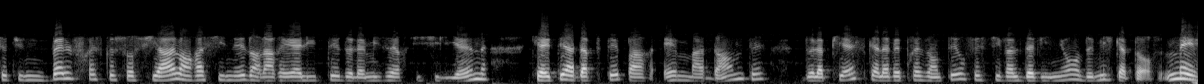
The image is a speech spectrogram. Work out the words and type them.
c'est une belle fresque sociale enracinée dans la réalité de la misère sicilienne qui a été adaptée par Emma Dante de la pièce qu'elle avait présentée au Festival d'Avignon en 2014. Mais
